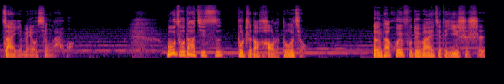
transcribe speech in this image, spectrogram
再也没有醒来过。巫族大祭司不知道耗了多久，等他恢复对外界的意识时，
